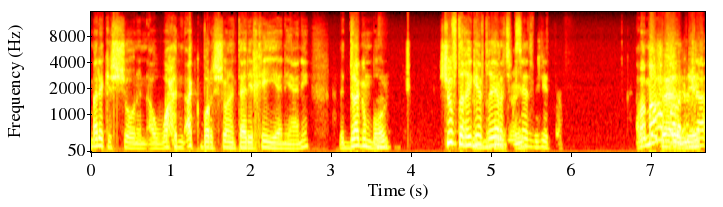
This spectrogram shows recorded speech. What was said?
ملك الشونن أو واحد من أكبر الشونن تاريخيا يعني الدراغون بول شوف تغير كيف تغيرت شخصيات فيجيتا ما حط لك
